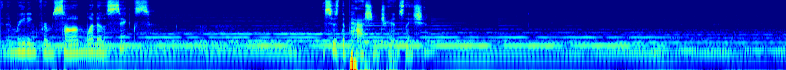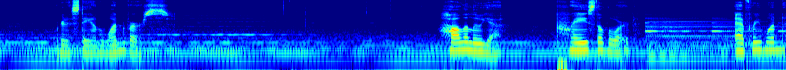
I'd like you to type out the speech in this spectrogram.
And I'm reading from Psalm 106. This is the Passion Translation. We're going to stay on one verse. Hallelujah. Praise the Lord. Everyone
